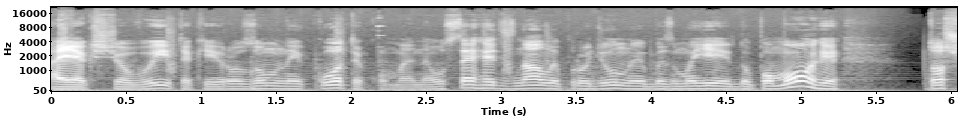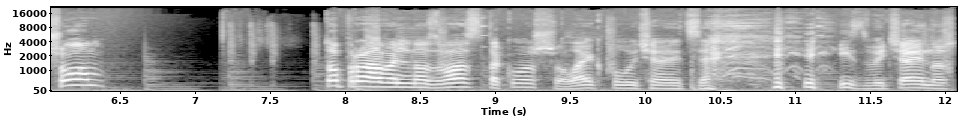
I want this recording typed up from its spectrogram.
А якщо ви такий розумний котик, у мене усе геть знали про дюну і без моєї допомоги, то що? То правильно, з вас також лайк получається. І, звичайно ж,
